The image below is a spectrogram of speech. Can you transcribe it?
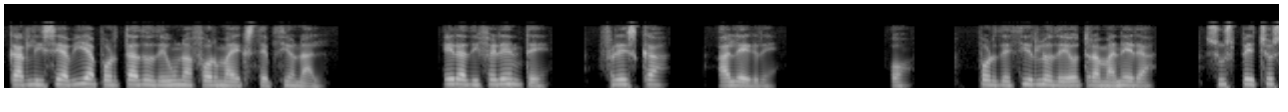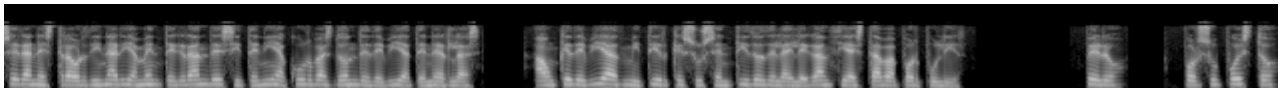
Carly se había portado de una forma excepcional. Era diferente, fresca, alegre. O, por decirlo de otra manera, sus pechos eran extraordinariamente grandes y tenía curvas donde debía tenerlas, aunque debía admitir que su sentido de la elegancia estaba por pulir. Pero, por supuesto,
